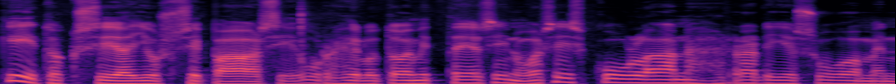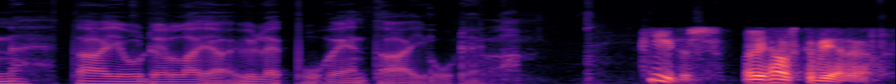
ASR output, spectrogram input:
Kiitoksia Jussi Paasi, urheilutoimittaja. Sinua siis kuullaan Radio Suomen taajuudella ja Yle Puheen taajuudella. Kiitos, oli hauska vierailla.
